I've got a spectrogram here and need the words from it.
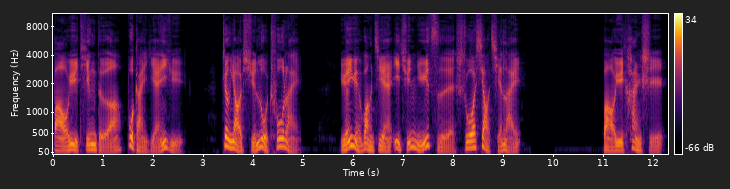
宝玉听得不敢言语，正要寻路出来，远远望见一群女子说笑前来。宝玉看时，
